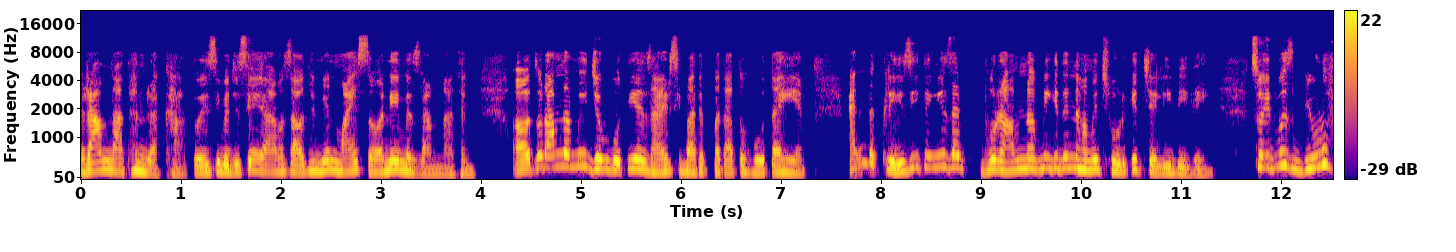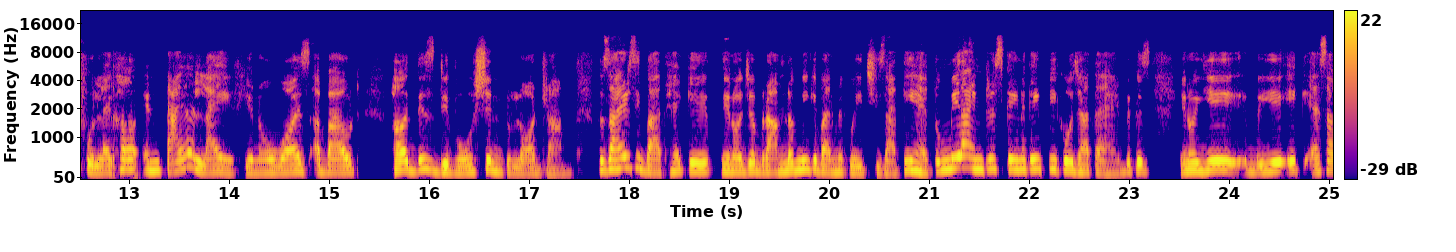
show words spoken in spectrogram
रामनाथन रखा. तो इसी वजह से I am South Indian. My surname is Ramnathan. Uh, तो रामनवमी जब होती है ज़ाहिर सी बात है, पता तो होता ही है। And the crazy thing is that वो रामनवमी के दिन हमें छोड़ के चली भी गई। So it was beautiful like her entire life you know was about her this devotion to lord Ram तो ज़ाहिर सी बात है कि यू नो जब रामनवमी के बारे में कोई चीज़ आती है तो मेरा इंटरेस्ट कहीं ना कहीं पीक हो जाता है बिकॉज़ यू नो ये ये एक ऐसा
